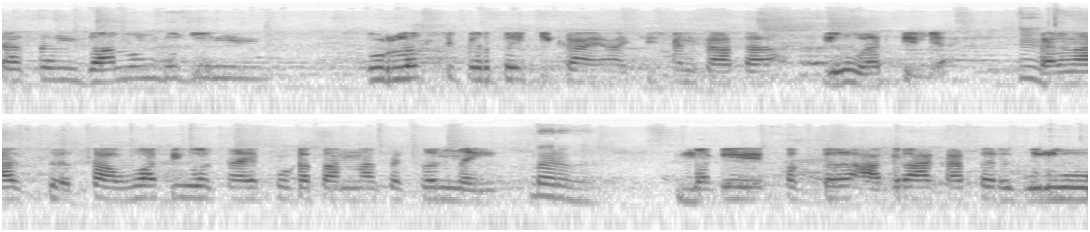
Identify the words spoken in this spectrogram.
शासन जाणून बुजून दुर्लक्ष करतंय की काय अशी शंका आता येऊ घातलेली आहे. कारण आज सहावा दिवस आहे पोटात अन्नाचा कण नाही. मध्ये फक्त आग्रा खातर गुरु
